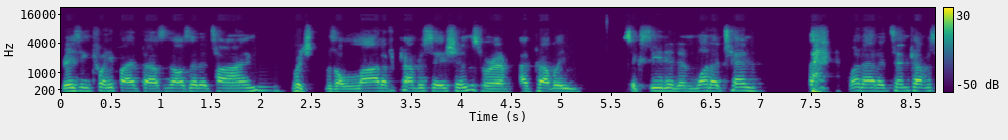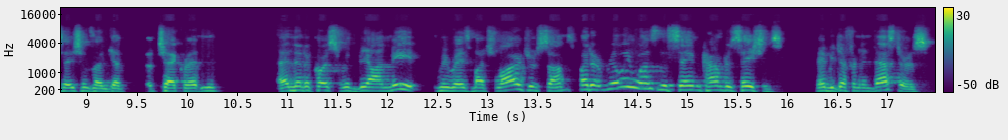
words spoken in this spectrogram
raising $25,000 at a time, which was a lot of conversations where I probably succeeded in one of 10, one out of 10 conversations, I'd get a check written. And then, of course, with Beyond Meat, we raised much larger sums, but it really was the same conversations, maybe different investors,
